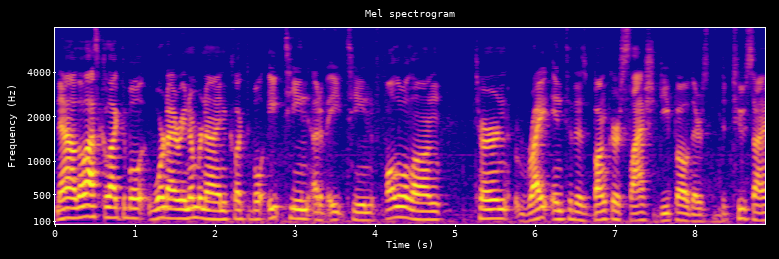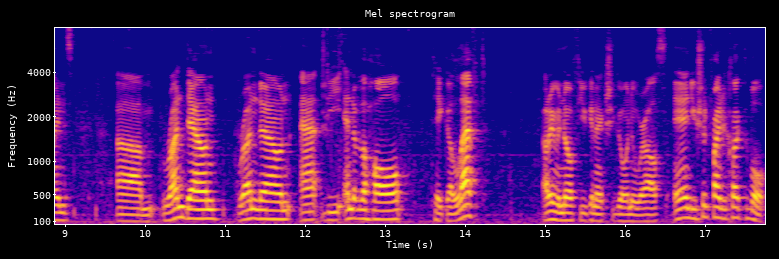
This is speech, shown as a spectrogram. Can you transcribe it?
Now, the last collectible, War Diary number 9, collectible 18 out of 18. Follow along, turn right into this bunker slash depot. There's the two signs. Um, run down, run down at the end of the hall, take a left. I don't even know if you can actually go anywhere else. And you should find your collectible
